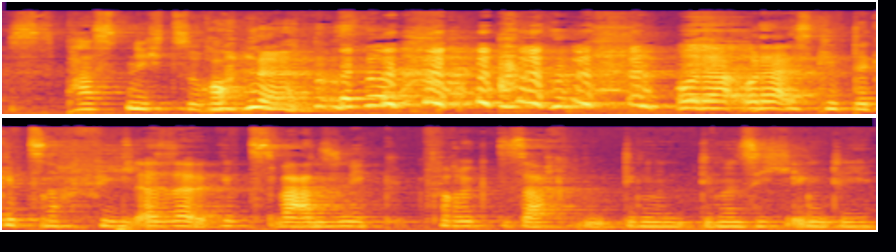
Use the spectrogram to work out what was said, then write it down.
Das passt nicht zur Rolle. oder, oder es gibt, da gibt es noch viel, also da gibt es wahnsinnig verrückte Sachen, die man, die man sich irgendwie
